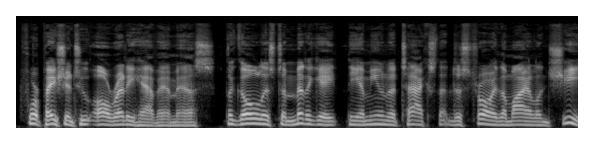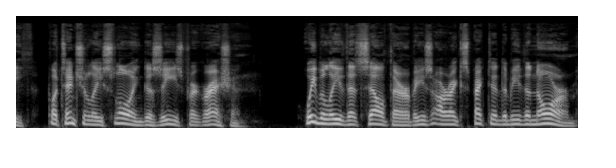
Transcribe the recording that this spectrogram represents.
For patients who already have MS, the goal is to mitigate the immune attacks that destroy the myelin sheath, potentially slowing disease progression. We believe that cell therapies are expected to be the norm,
